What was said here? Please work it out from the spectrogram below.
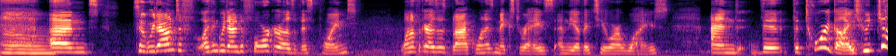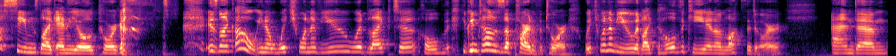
And so we're down to, I think we're down to four girls at this point. One of the girls is black, one is mixed race, and the other two are white. And the the tour guide, who just seems like any old tour guide, is like, oh, you know, which one of you would like to hold? The-? You can tell this is a part of the tour. Which one of you would like to hold the key and unlock the door? And um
